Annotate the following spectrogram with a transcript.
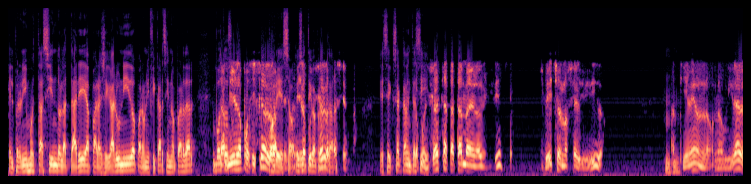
el peronismo está haciendo la tarea para llegar unido, para unificarse y no perder votos. También la oposición lo Por eso, eso te iba a preguntar. Es exactamente así. La oposición está tratando de no dividirse, y de hecho no se ha dividido mantienen una, unidad.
